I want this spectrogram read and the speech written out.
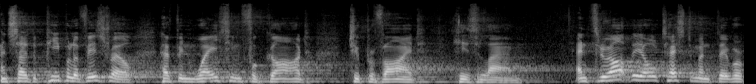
And so the people of Israel have been waiting for God to provide his lamb. And throughout the Old Testament, there were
